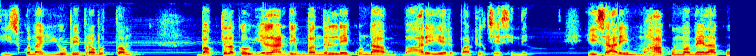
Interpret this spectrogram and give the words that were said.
తీసుకున్న యూపీ ప్రభుత్వం భక్తులకు ఎలాంటి ఇబ్బందులు లేకుండా భారీ ఏర్పాట్లు చేసింది. ఈసారి మహాకుంభమేళాకు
